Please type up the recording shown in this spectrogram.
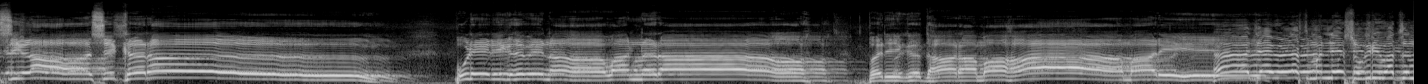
शिळा शिखर. पुढे रिघवे ना वानरा परिघ धारा महामारे. हा, ज्या वेळेस म्हणले सुग्रीवाचन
